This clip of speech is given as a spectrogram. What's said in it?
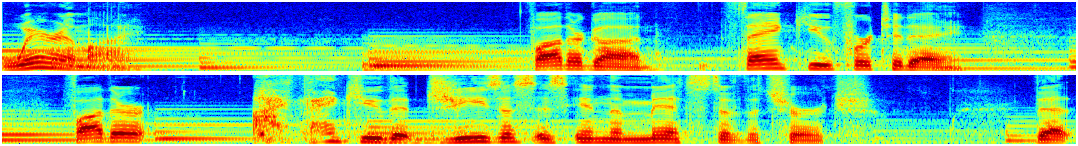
where am I? Father God, thank you for today. Father, I thank you that Jesus is in the midst of the church that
